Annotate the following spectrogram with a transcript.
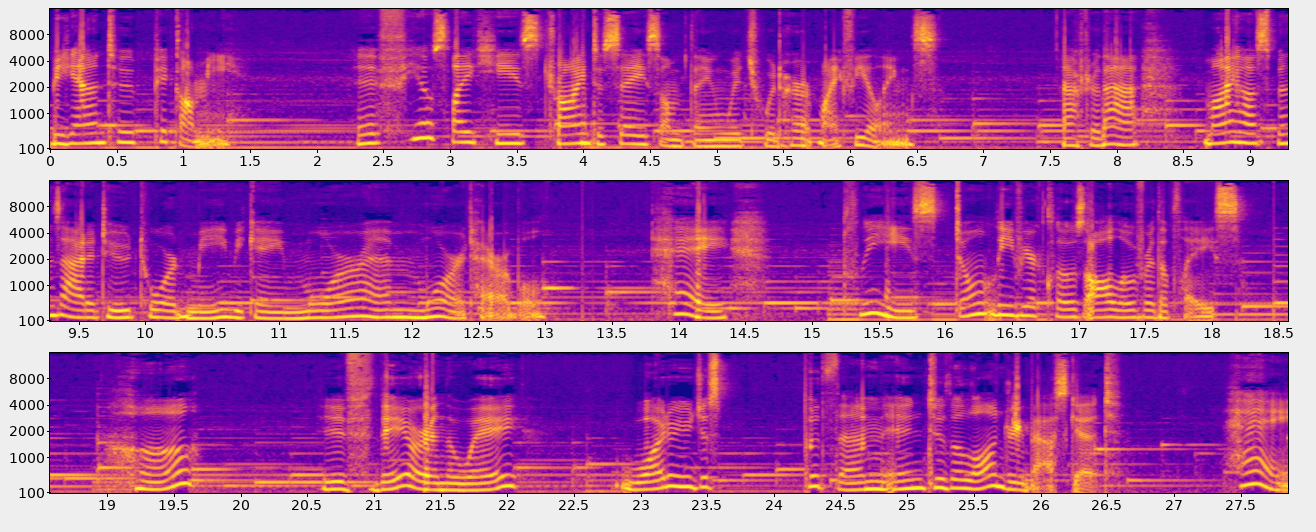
began to pick on me. it feels like he's trying to say something which would hurt my feelings. After that, my husband's attitude toward me became more and more terrible. Hey, please don't leave your clothes all over the place. Huh? If they are in the way, why don't you just put them into the laundry basket? Hey,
